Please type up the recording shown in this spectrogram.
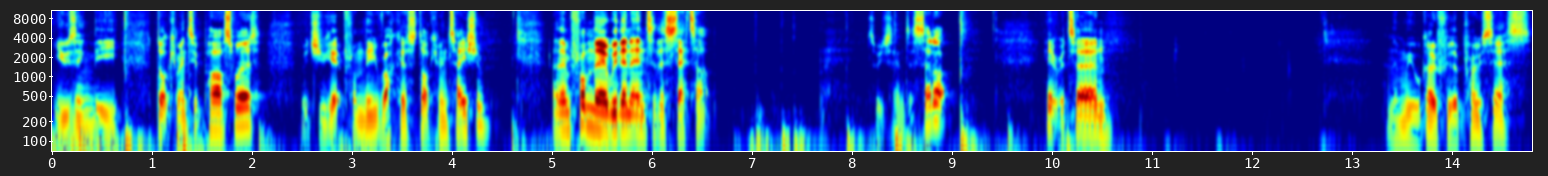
using the documented password, which you get from the Ruckus documentation. And then from there, we then enter the setup. So we just enter setup, hit return, and then we will go through the process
